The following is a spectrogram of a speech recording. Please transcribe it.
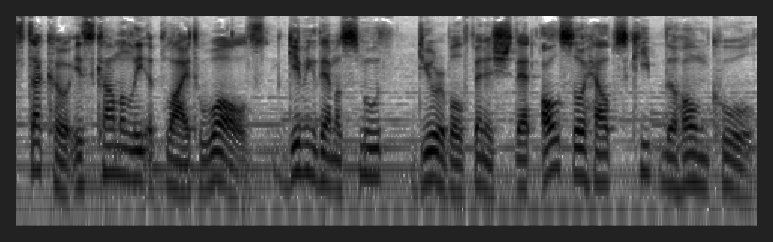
Stucco is commonly applied to walls, giving them a smooth, durable finish that also helps keep the home cool.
